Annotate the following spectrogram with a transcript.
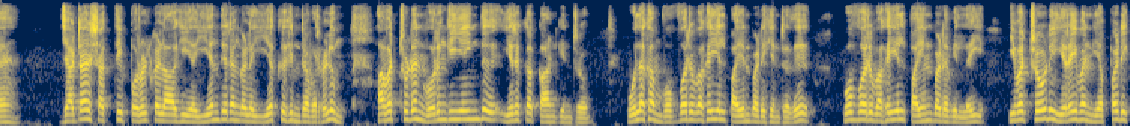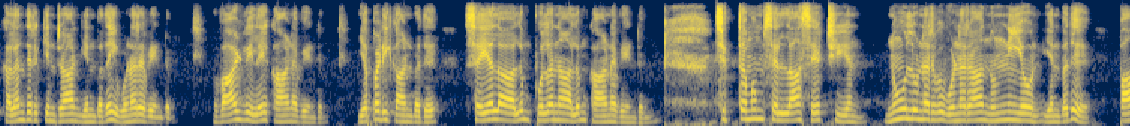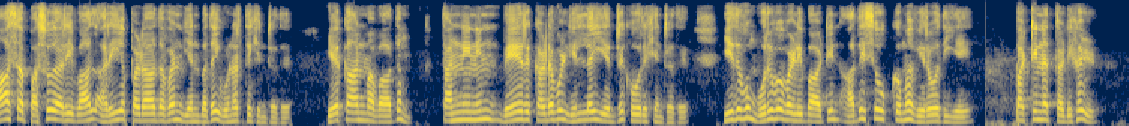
ஜட சக்தி பொருட்களாகிய இயந்திரங்களை இயக்குகின்றவர்களும் அவற்றுடன் ஒருங்கியைந்து இருக்க காண்கின்றோம். உலகம் ஒவ்வொரு வகையில் பயன்படுகின்றது. ஒவ்வொரு வகையில் பயன்படவில்லை. இவற்றோடு இறைவன் எப்படி கலந்திருக்கின்றான் என்பதை உணர வேண்டும். வாழ்விலே காண வேண்டும். எப்படி காண்பது? செயலாலும் புலனாலும் காண வேண்டும். சித்தமும் செல்லா சேட்சியன் நூலுணர்வு உணரா நுண்ணியோன் என்பது பாச பசு அறிவால் அறியப்படாதவன் என்பதை உணர்த்துகின்றது. ஏகான்மவாதம் தன்னினின் வேறு கடவுள் இல்லை என்று கூறுகின்றது. இதுவும் உருவ வழிபாட்டின் அதிசூக்கும விரோதியே. பட்டினத்தடிகள்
